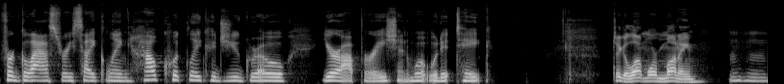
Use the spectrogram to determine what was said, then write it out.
for glass recycling, how quickly could you grow your operation? What would it take? Take a lot more money, Mm-hmm.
